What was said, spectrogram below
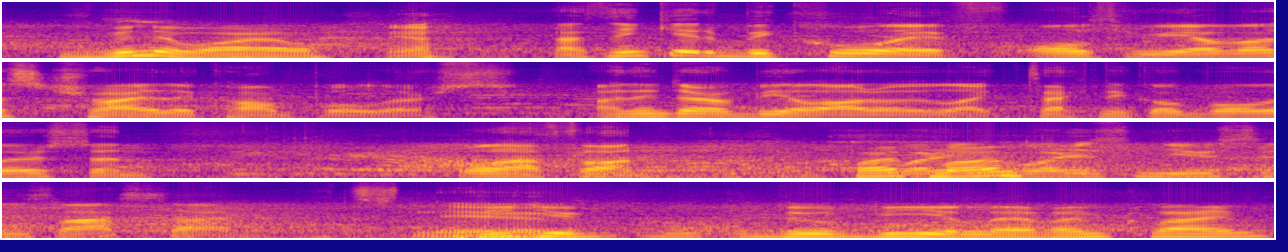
it's been a while. Yeah. I think it'd be cool if all three of us try the comp boulders. I think there'll be a lot of like technical boulders and we'll have fun. Five what, months? What is new since last time? It's new. Did you do V11 climb?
